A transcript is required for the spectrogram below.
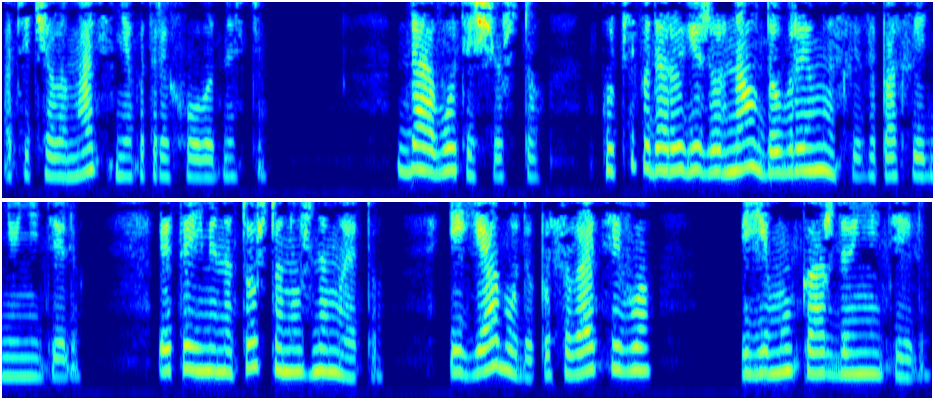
отвечала мать с некоторой холодностью. «Да, вот еще что. Купи по дороге журнал «Добрые мысли» за последнюю неделю. Это именно то, что нужно Мэту, и я буду посылать его ему каждую неделю.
